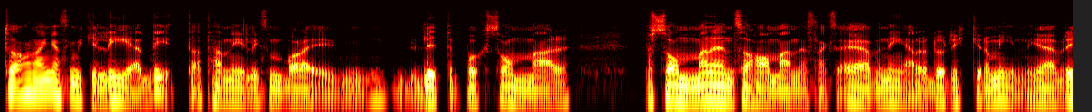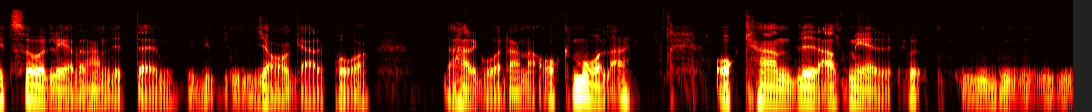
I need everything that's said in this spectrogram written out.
tar han ganska mycket ledigt. Att han är liksom bara lite på sommar. På sommaren så har man en slags övningar och då rycker de in. I övrigt så lever han lite, jagar på herrgårdarna och målar. Och han blir allt mer mm,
